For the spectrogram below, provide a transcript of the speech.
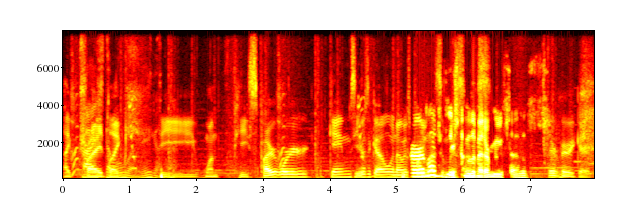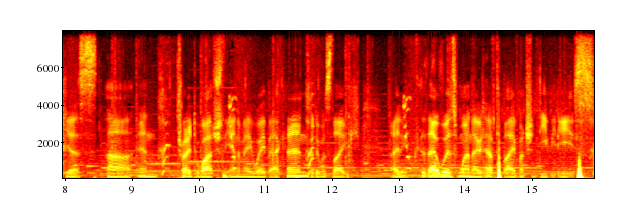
I tried like the One Piece Pirate Warrior games years ago when I was Or playing lots of some of the better episodes. movesets. They're very good, yes. Uh, and tried to watch the anime way back then, but it was like, I think that was when I would have to buy a bunch of DVDs.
